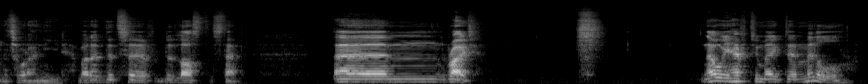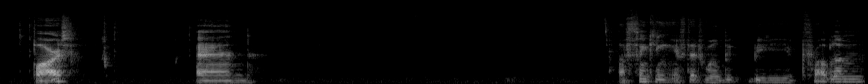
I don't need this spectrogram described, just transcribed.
That's what I need. But that's uh, the last step. Um, right. Now we have to make the middle part and I'm thinking if that will be, be a problem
